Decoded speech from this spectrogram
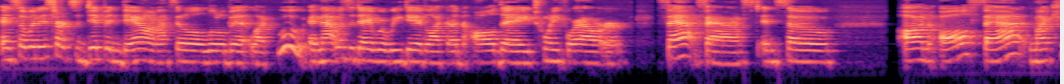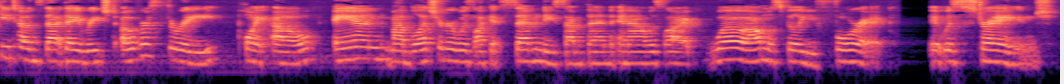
and so when it starts dipping down, I feel a little bit like, "Woo!" And that was a day where we did like an all day, twenty four hour fat fast, and so on all fat, my ketones that day reached over 3.0 and my blood sugar was like at 70 something and I was like, "Whoa, I almost feel euphoric." It was strange.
